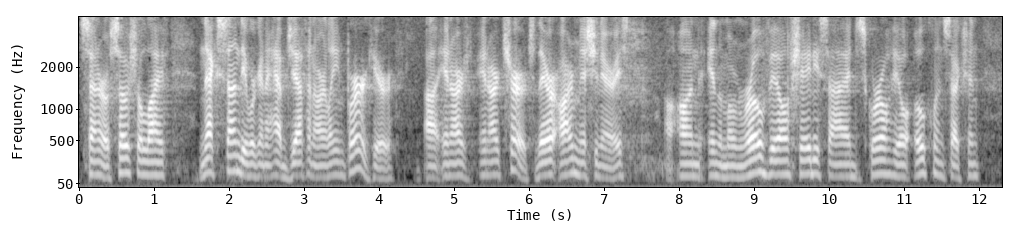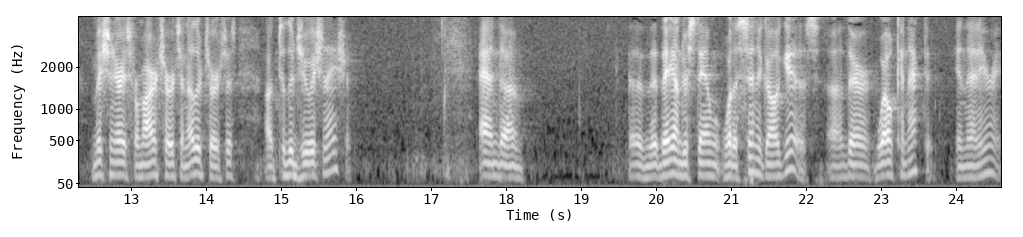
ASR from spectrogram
center of social life. Next Sunday, we're going to have Jeff and Arlene Berg here uh, in, our, in our church. There are missionaries uh, on, in the Monroeville, Shadyside, Squirrel Hill, Oakland section, missionaries from our church and other churches uh, to the Jewish nation. And uh, uh, they understand what a synagogue is. Uh, they're well connected in that area.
